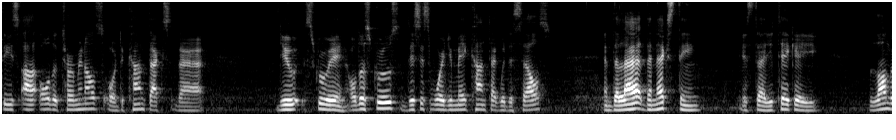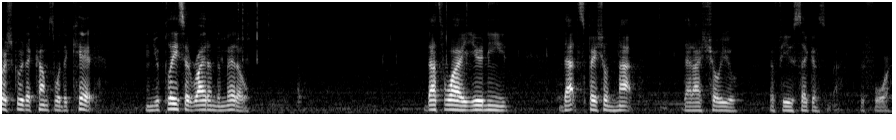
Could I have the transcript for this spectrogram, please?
these are all the terminals or the contacts that you screw in. All those screws this is where you make contact with the cells. And the la the next thing is that you take a longer screw that comes with the kit and you place it right in the middle. That's why you need that special nut that I show you a few seconds before.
